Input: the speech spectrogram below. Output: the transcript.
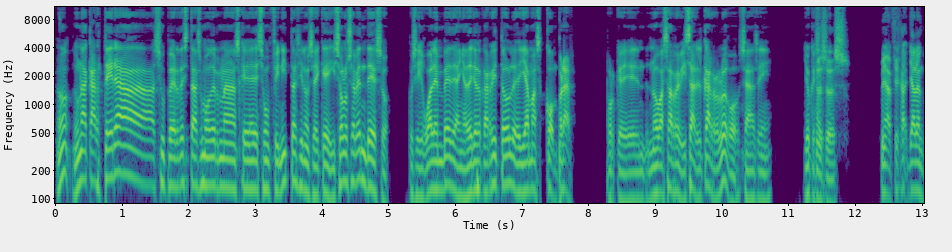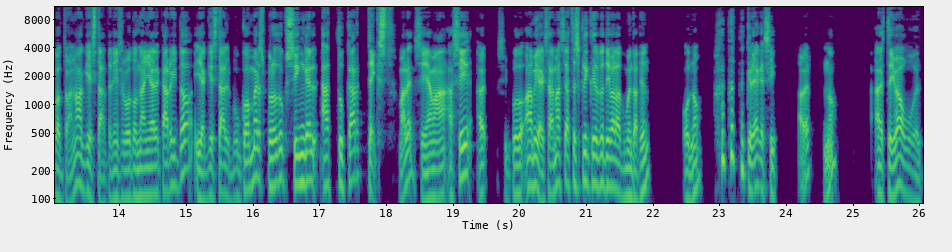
¿no? Una cartera súper de estas modernas que son finitas y no sé qué, y solo se vende eso. Pues igual en vez de añadir el carrito le llamas comprar, porque no vas a revisar el carro luego, o sea, sí. Yo qué sé. Eso es. Mira, fija, ya lo he ¿no? Aquí está. Tenéis el botón de añadir el carrito y aquí está el WooCommerce Product Single Add to Cart Text, ¿vale? Se llama así. A ver si puedo. Ah, mira, además si haces clic creo que te lleva a la documentación. ¿O no? Creía que sí. A ver, ¿no? Ah, este iba a Google.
